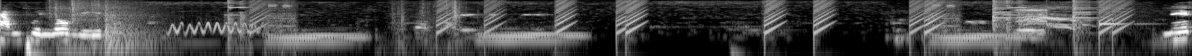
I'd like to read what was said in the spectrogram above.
ทำทุนโลกนี้เน็ก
